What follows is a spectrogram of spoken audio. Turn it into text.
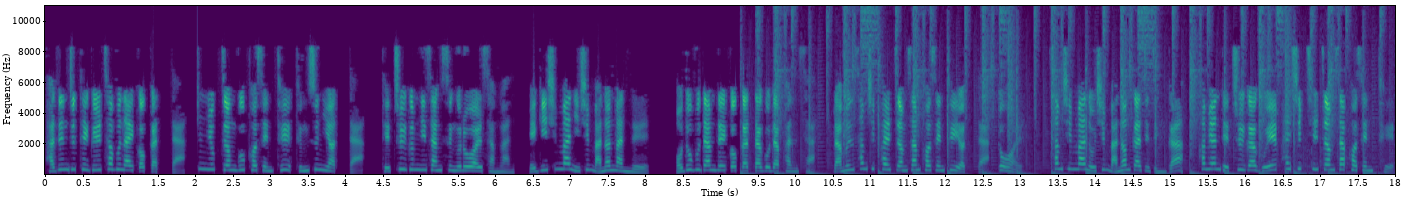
받은 주택을 처분할 것 같다. 16.9% 등순이었다. 대출금리 상승으로 월 상환, 액이 10만 20만원만 늘. 어도 부담될 것 같다고 답한 사. 남은 38.3%였다. 또 월. 30만 50만원까지 증가, 하면 대출 가구의 87.4%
